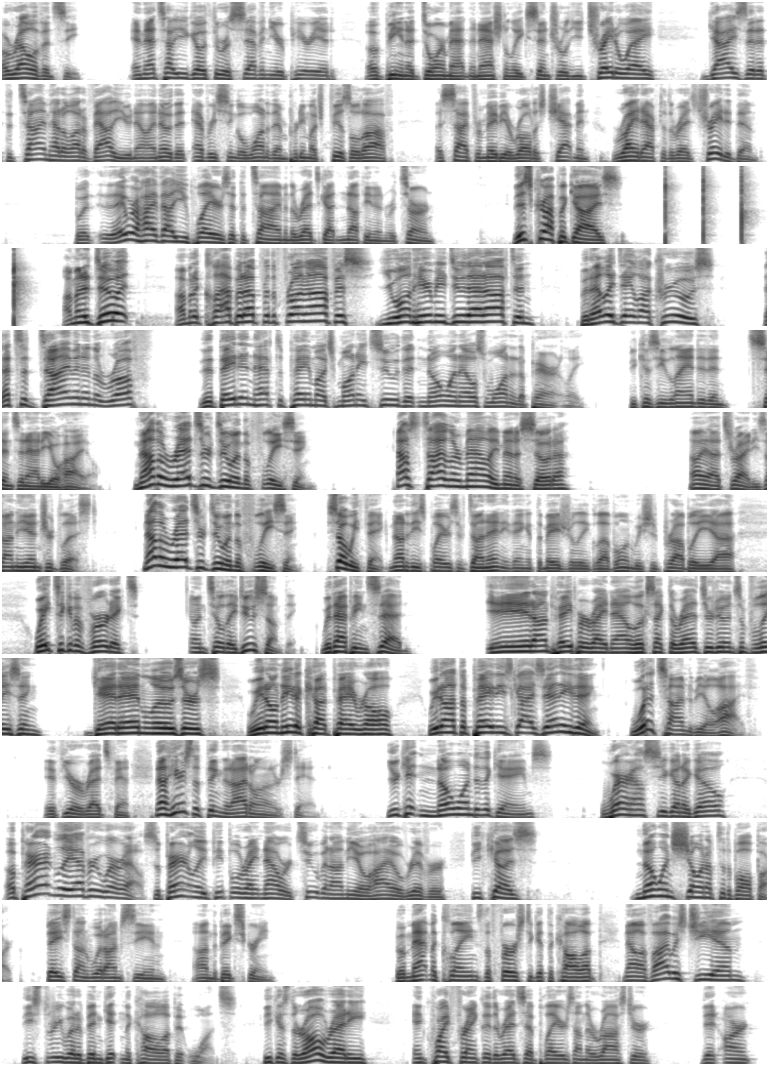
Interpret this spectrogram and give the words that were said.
Irrelevancy. And that's how you go through a seven year period of being a doormat in the National League Central. You trade away guys that at the time had a lot of value. Now, I know that every single one of them pretty much fizzled off, aside from maybe Aroldis Chapman, right after the Reds traded them. But they were high value players at the time, and the Reds got nothing in return. This crop of guys, I'm going to do it. I'm going to clap it up for the front office. You won't hear me do that often. But Elly De La Cruz, that's a diamond in the rough that they didn't have to pay much money to that no one else wanted, apparently because he landed in Cincinnati, Ohio. Now the Reds are doing the fleecing. How's Tyler Mahle, Minnesota? Oh, yeah, that's right. He's on the injured list. Now the Reds are doing the fleecing. So we think. None of these players have done anything at the major league level, and we should probably uh, wait to give a verdict until they do something. With that being said, it on paper right now looks like the Reds are doing some fleecing. Get in, losers. We don't need a cut payroll. We don't have to pay these guys anything. What a time to be alive if you're a Reds fan. Now, here's the thing that I don't understand you're getting no one to the games. Where else are you going to go? Apparently, everywhere else. Apparently, people right now are tubing on the Ohio River because no one's showing up to the ballpark based on what I'm seeing on the big screen. But Matt McLain's the first to get the call up. Now, if I was GM, these three would have been getting the call up at once because they're all ready. And quite frankly, the Reds have players on their roster that aren't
